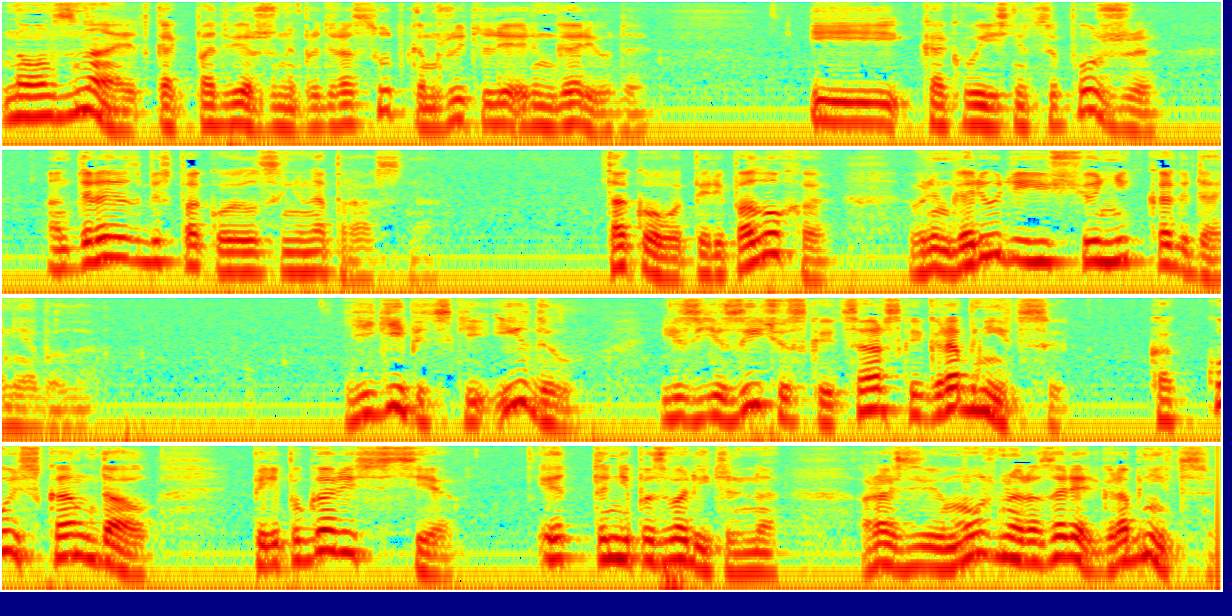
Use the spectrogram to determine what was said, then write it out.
Но он знает, как подвержены предрассудкам жители Ренгарюда. И, как выяснится позже, Андреас беспокоился не напрасно. Такого переполоха в Ренгарюде еще никогда не было. Египетский идол из языческой царской гробницы. Какой скандал! Перепугались все. Это непозволительно. Разве можно разорять гробницы?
